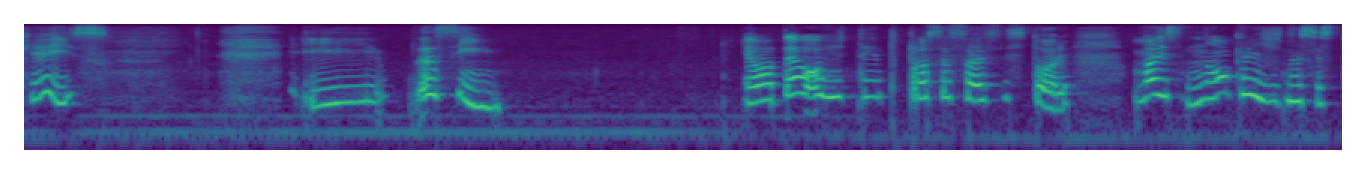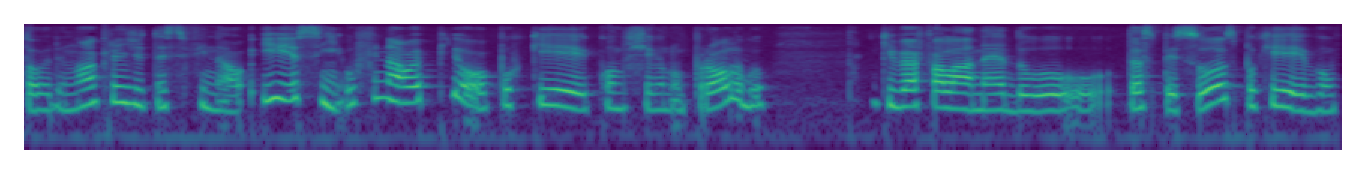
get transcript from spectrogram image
Que é isso? E assim, eu até hoje tento processar essa história, mas não acredito nessa história, não acredito nesse final. E assim, o final é pior, porque quando chega no prólogo, que vai falar, né, do, das pessoas, porque vão,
